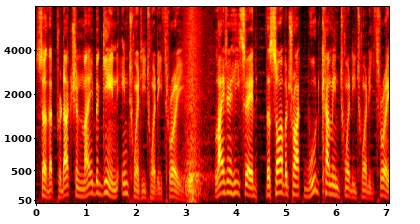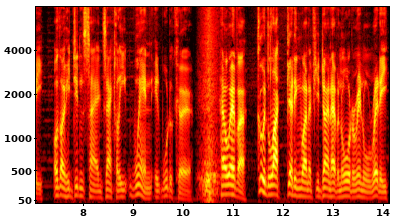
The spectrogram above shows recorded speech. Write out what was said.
so that production may begin in 2023. Later, he said the Cybertruck would come in 2023, although he didn't say exactly when it would occur. However, good luck getting one if you don't have an order in already,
